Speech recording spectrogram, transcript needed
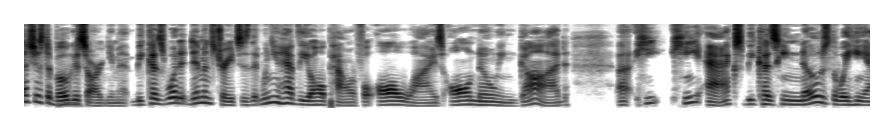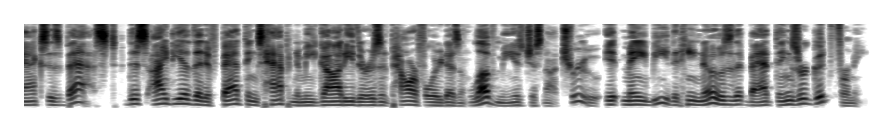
That's just a bogus Mhm. argument because what it demonstrates is that when you have the all powerful, all wise, all knowing God, uh, he he acts because he knows the way he acts is best. This idea that if bad things happen to me, God either isn't powerful or he doesn't love me is just not true. It may be that he knows that bad things are good for me.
